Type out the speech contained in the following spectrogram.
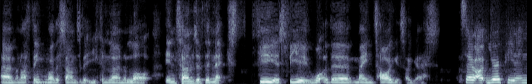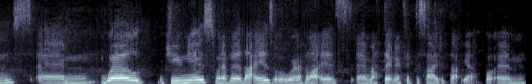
Um, and I think mm-hmm. by the sounds of it, you can learn a lot. In terms of the next few years for you, what are the main targets, I guess? So, uh, Europeans, um, World Juniors, whenever that is, or wherever that is. Um, I don't know if they've decided that yet, but um,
